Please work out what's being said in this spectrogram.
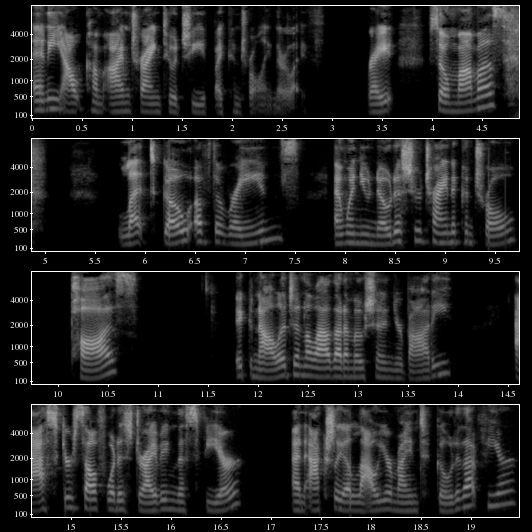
any outcome I'm trying to achieve by controlling their life, right? So, mamas, let go of the reins. And when you notice you're trying to control, pause, acknowledge and allow that emotion in your body. Ask yourself what is driving this fear and actually allow your mind to go to that fear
